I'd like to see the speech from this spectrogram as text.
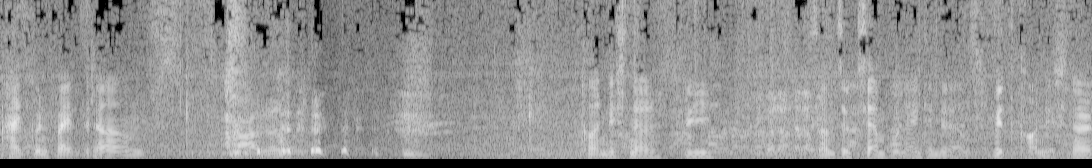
5.5 grams. conditioner free Sunsilk shampoo 19 grams with conditioner.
